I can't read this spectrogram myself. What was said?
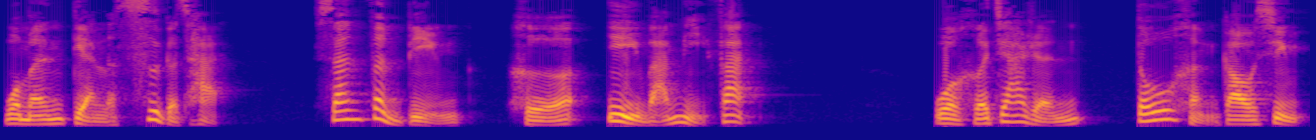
我们点了四个菜三份饼和一碗米饭。我和家人都很高兴。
